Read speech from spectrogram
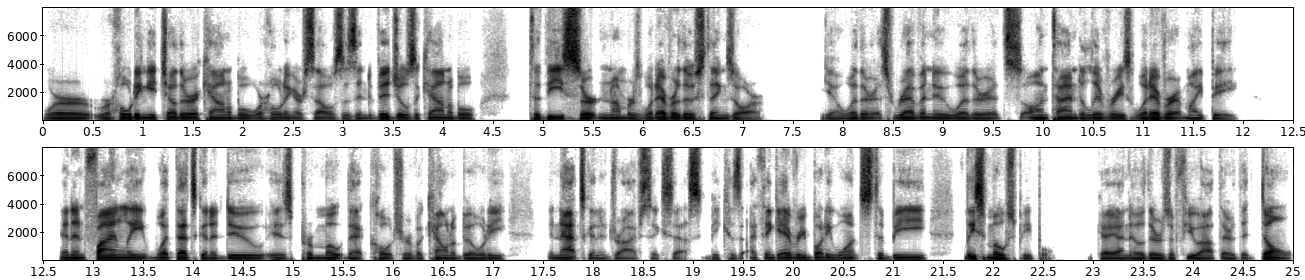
We're we're holding each other accountable. We're holding ourselves as individuals accountable to these certain numbers, whatever those things are. You know, whether it's revenue, whether it's on time deliveries, whatever it might be. And then finally, what that's going to do is promote that culture of accountability and that's going to drive success because I think everybody wants to be, at least most people. Okay. I know there's a few out there that don't,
